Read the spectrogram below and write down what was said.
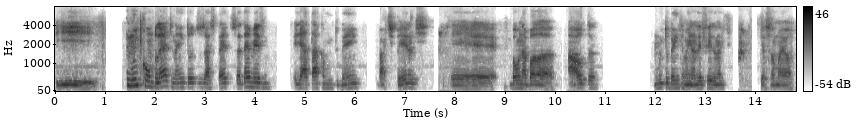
e muito completo né, em todos os aspectos, até mesmo ele ataca muito bem, bate pênalti, é, bom na bola alta, muito bem também na defesa, né? Que é a sua maior.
